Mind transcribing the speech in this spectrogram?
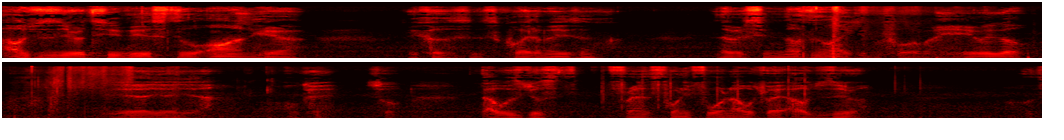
Al Jazeera TV is still on here because it's quite amazing. Never seen nothing like it before, but here we go. Yeah, yeah, yeah. Okay, so that was just France 24. and I will try Al Jazeera. Let's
